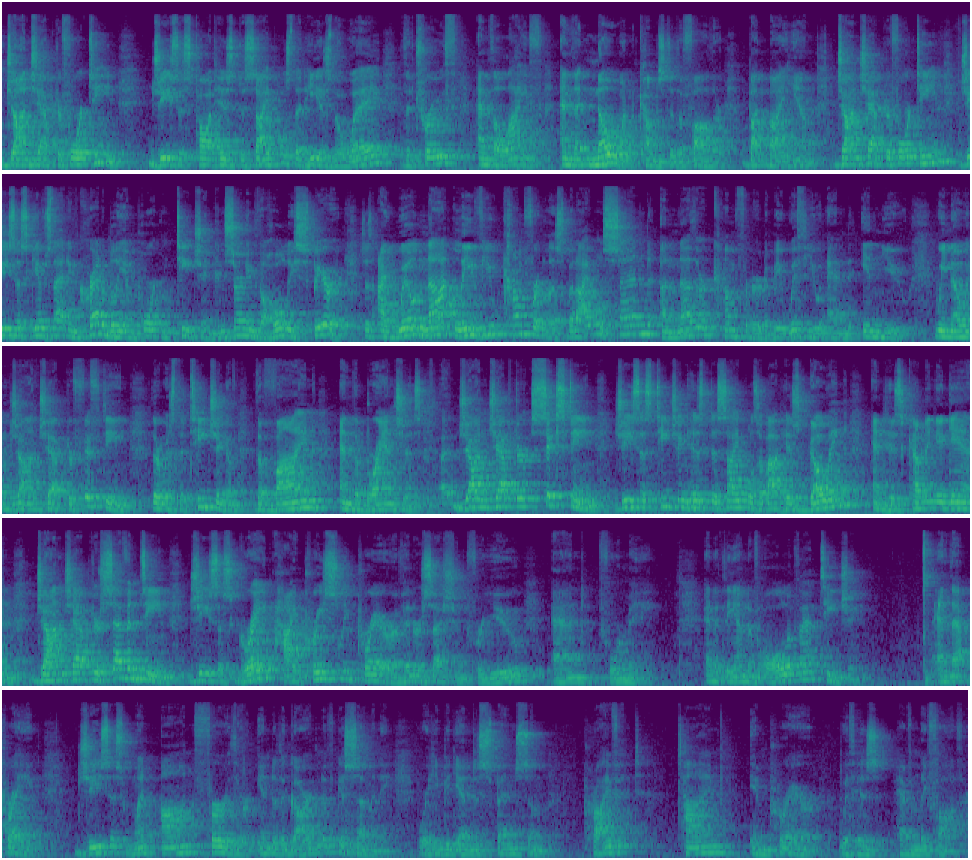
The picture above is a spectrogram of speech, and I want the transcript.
John chapter 14, Jesus taught his disciples that he is the way, the truth, and the life, and that no one comes to the Father but by him. John chapter 14, Jesus gives that incredibly important teaching concerning the Holy Spirit. He says, I will not leave you comfortless, but I will send another comforter to be with you and in you. We know in John chapter 15, there was the teaching of the vine and the branches. Uh, John chapter 16, Jesus teaching his disciples about his going and his coming again. John chapter 17, Jesus' great high priestly prayer of intercession for you and for me. And at the end of all of that teaching and that praying, Jesus went on further into the Garden of Gethsemane where he began to spend some private time in prayer with his Heavenly Father.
